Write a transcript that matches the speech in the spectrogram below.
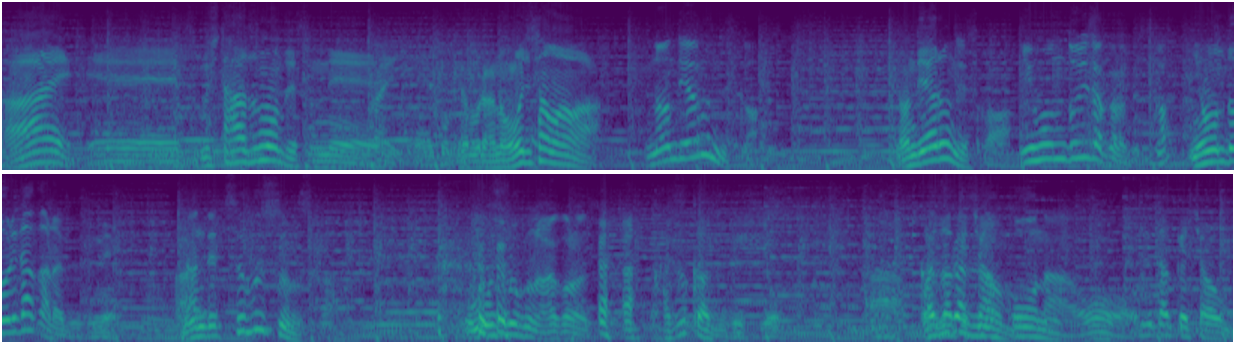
はい、えー、潰したはずのですね、はい。えーボキャブラの王子様は。なんでやるんですか？なんでやるんですか？日本撮りだからですか？日本撮りだからですね。なんで潰すんですか？面白くないからです。数々ですよ。数々のコーナーを。これだけちゃうもん。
